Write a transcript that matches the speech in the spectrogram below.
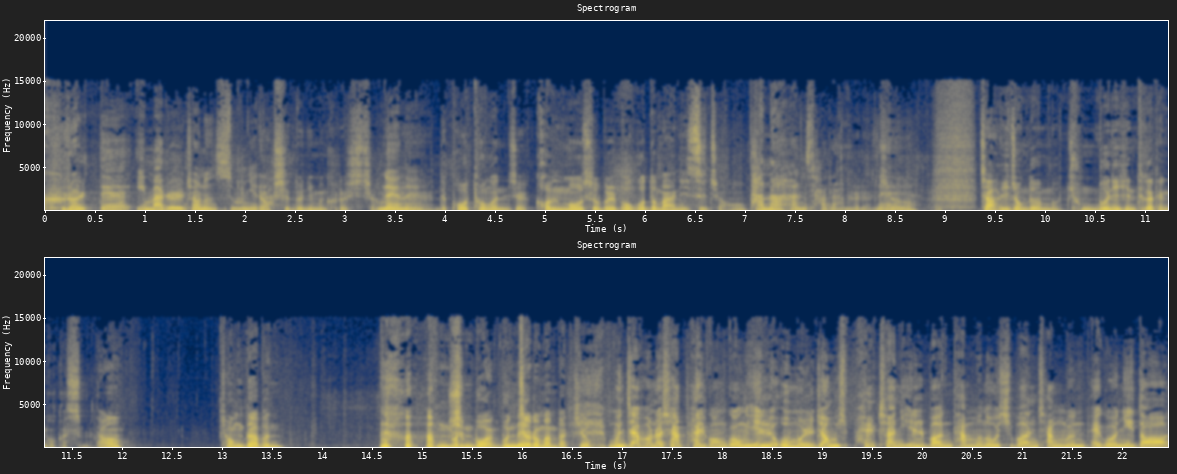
그럴 때 이 말을 저는 씁니다. 역시 누님은 그러시죠. 네네. 근데 보통은 이제 겉모습을 보고도 많이 쓰죠. 단아한 사람. 그렇죠. 네. 자, 이 정도면 뭐 충분히 힌트가 된 것 같습니다. 어? 정답은 통신보안 문자로만 받죠? 문자번호 샵 8001 우물정 8001번 단문 50원 장문 100원이 더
